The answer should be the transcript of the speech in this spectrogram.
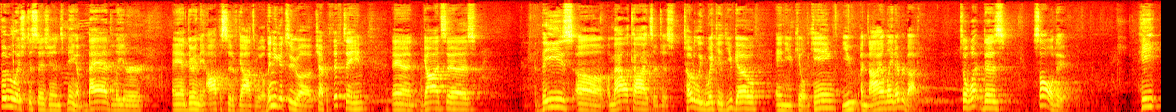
foolish decisions, being a bad leader, and doing the opposite of God's will. Then you get to uh, chapter 15, and God says, These uh, Amalekites are just totally wicked. You go and you kill the king, you annihilate everybody. So, what does Saul do? He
